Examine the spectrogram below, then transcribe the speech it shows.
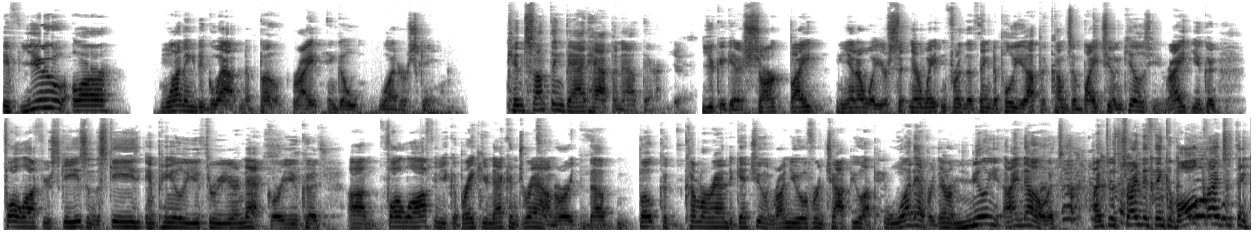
If you are wanting to go out in a boat, right, and go water skiing, can something bad happen out there? Yes. You could get a shark bite, you know, while you're sitting there waiting for the thing to pull you up, it comes and bites you and kills you, right? You could fall off your skis and the skis impale you through your neck, or you could um, fall off and you could break your neck and drown, or the boat could come around to get you and run you over and chop you up. Whatever. There are a million. I know. It's. I'm just trying to think of all kinds of things.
